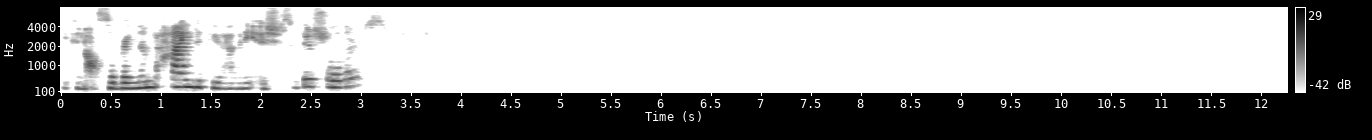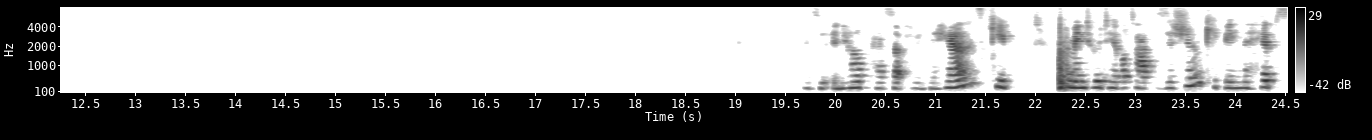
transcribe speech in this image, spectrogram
You can also bring them behind if you have any issues with your shoulders. As you inhale, press up through the hands. Keep coming to a tabletop position, keeping the hips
